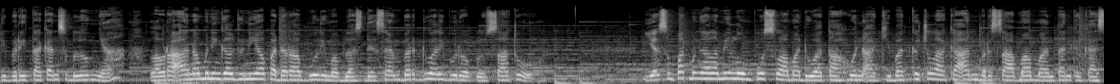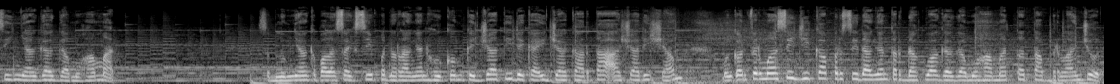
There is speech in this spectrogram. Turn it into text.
Diberitakan sebelumnya, Laura Ana meninggal dunia pada Rabu 15 Desember 2021. Ia sempat mengalami lumpuh selama dua tahun akibat kecelakaan bersama mantan kekasihnya Gaga Muhammad. Sebelumnya, Kepala Seksi Penerangan Hukum Kejati DKI Jakarta Asyari Syam mengkonfirmasi jika persidangan terdakwa Gaga Muhammad tetap berlanjut,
